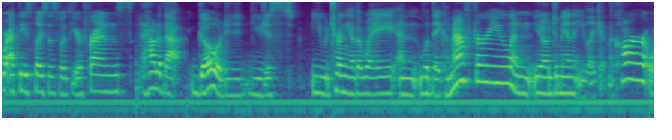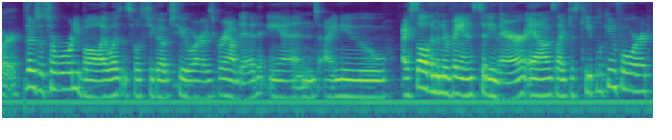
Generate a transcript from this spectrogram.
were at these places with your friends, how did that go? Did you just you would turn the other way and would they come after you and you know demand that you like get in the car or? There was a sorority ball i wasn't supposed to go to or i was grounded and i knew i saw them in their van sitting there and i was like just keep looking forward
